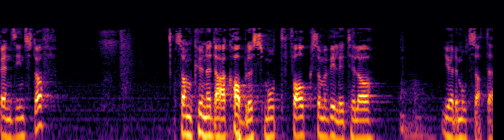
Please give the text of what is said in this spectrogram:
bensinstoff, som kunne da kobles mot folk som er villige til å gjøre det motsatte.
